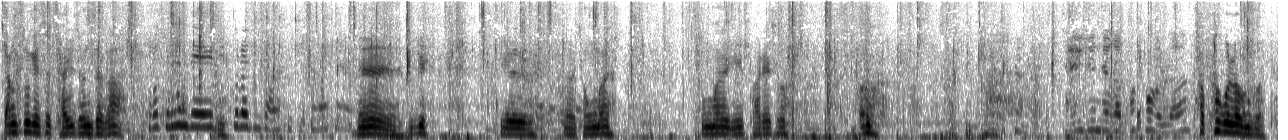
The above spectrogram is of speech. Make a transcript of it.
땅 속에서 자유전자가, 그렇긴 한데 미끄러지지 않고 조심하세요. 예, 이게, 그, 어, 정말, 정말 이 발에서, 어, 자유전자가 팍팍 올라. 팍팍 올라오는 것 같아.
